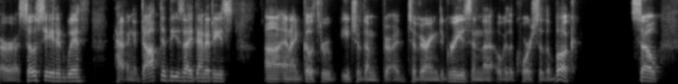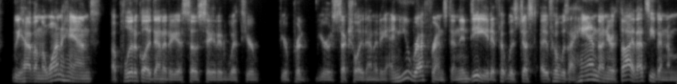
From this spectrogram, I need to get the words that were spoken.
are associated with having adopted these identities. Uh, and I go through each of them to varying degrees in the over the course of the book. So we have on the one hand a political identity associated with your your your sexual identity and you referenced and indeed if it was just if it was a hand on your thigh that's even a,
